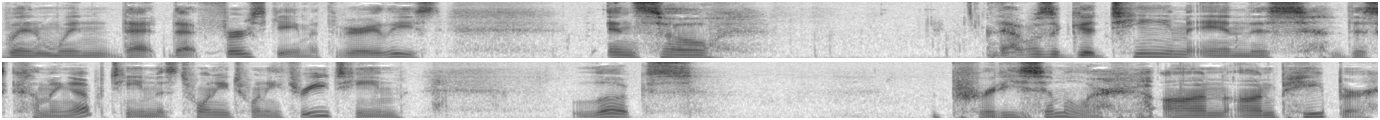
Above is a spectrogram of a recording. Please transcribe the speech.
when when that that first game at the very least and so that was a good team and this this coming up team this 2023 team looks pretty similar on on paper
